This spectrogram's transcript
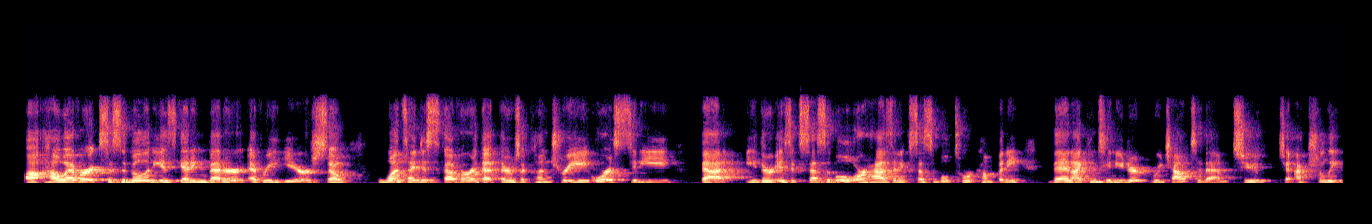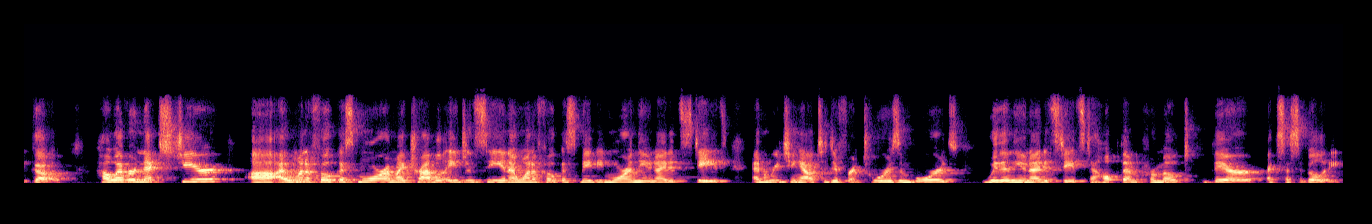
Uh, however, accessibility is getting better every year. So once I discover that there's a country or a city that either is accessible or has an accessible tour company, then I continue to reach out to them to, to actually go. However, next year, uh, I want to focus more on my travel agency and I want to focus maybe more in the United States and reaching out to different tourism boards within the United States to help them promote their accessibility.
